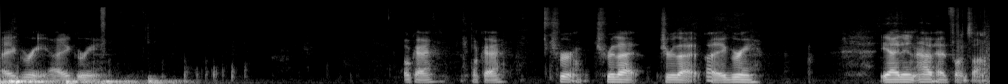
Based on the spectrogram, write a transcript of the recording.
I agree. I agree. Okay. Okay. True. True that. True that. I agree. Yeah, I didn't have headphones on.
